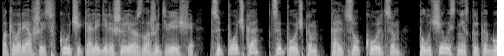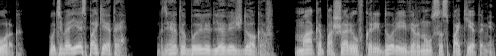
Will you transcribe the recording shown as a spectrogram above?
Поковырявшись в куче, коллеги решили разложить вещи. Цепочка к цепочкам, кольцо к кольцам. Получилось несколько горок. «У тебя есть пакеты?» «Где-то были для вещдоков». Мака пошарил в коридоре и вернулся с пакетами.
